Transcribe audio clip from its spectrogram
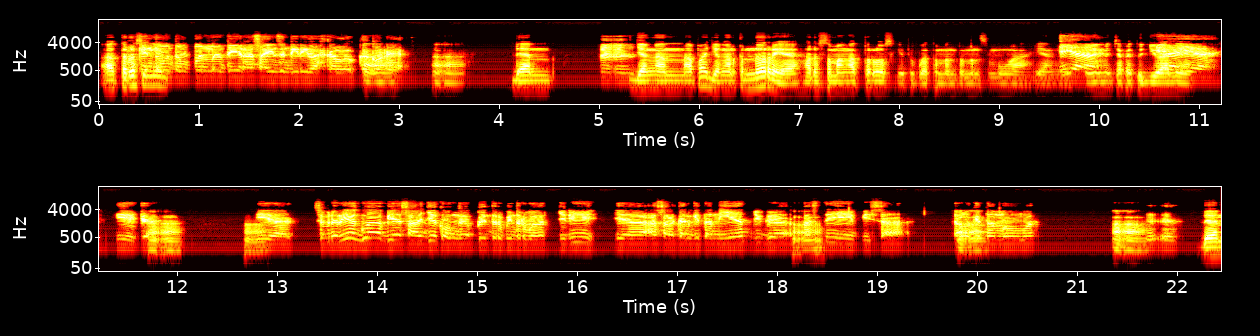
Ah, terus mungkin ini teman-teman nanti rasain sendirilah kalau ke Ah. Korea ah, ah. dan Mm-mm. jangan apa jangan kendor ya, harus semangat terus gitu buat teman-teman semua yang Iya. ingin mencapai iya tujuannya. iya iya ah. Ah. Sebenarnya gue biasa aja kok nggak pinter-pinter banget jadi ya asalkan kita niat juga Ah. pasti bisa kalau Ah. kita mau mah Ah, ah. Heeh. dan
